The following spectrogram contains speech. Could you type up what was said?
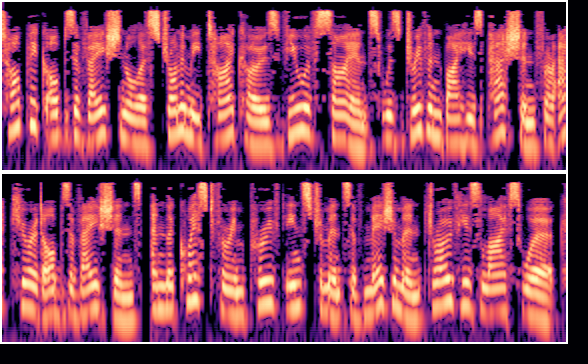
Topic observational astronomy Tycho's view of science was driven by his passion for accurate observations, and the quest for improved instruments of measurement drove his life's work.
